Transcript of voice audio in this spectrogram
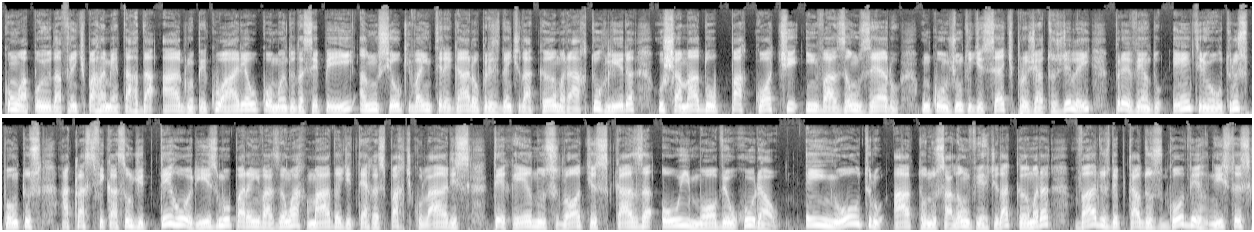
Com o apoio da Frente Parlamentar da Agropecuária, o comando da CPI anunciou que vai entregar ao presidente da Câmara, Arthur Lira, o chamado Pacote Invasão Zero, um conjunto de sete projetos de lei prevendo, entre outros pontos, a classificação de terrorismo para invasão armada de terras particulares, terrenos, lotes, casa ou imóvel rural. Em outro ato no Salão Verde da Câmara, vários deputados governistas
